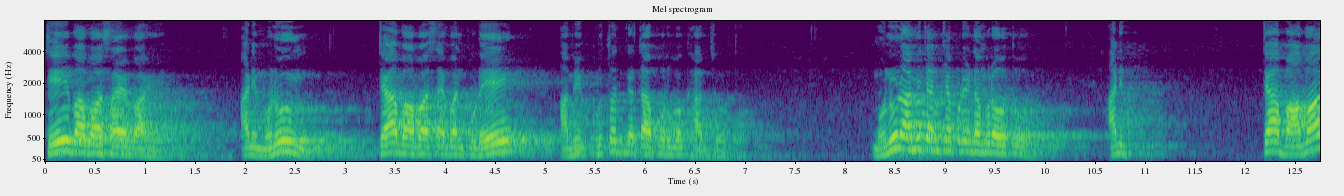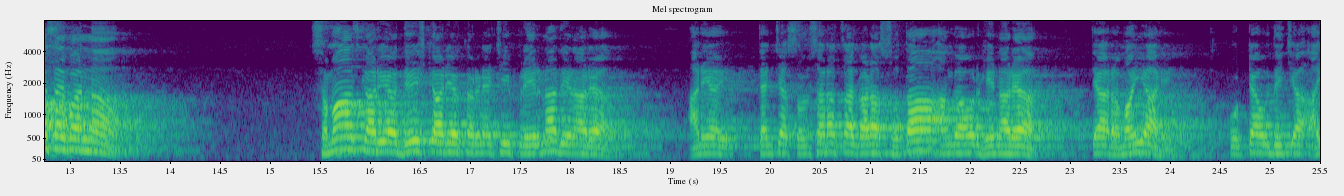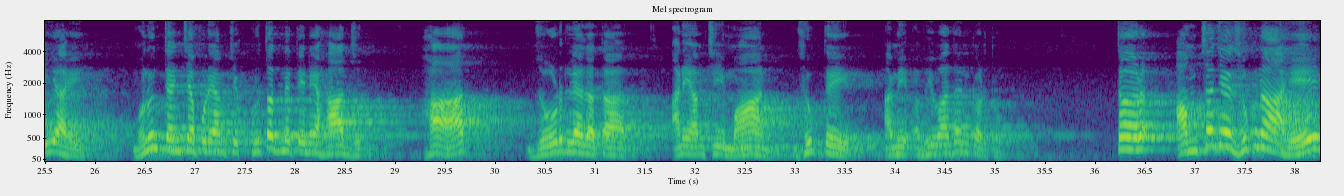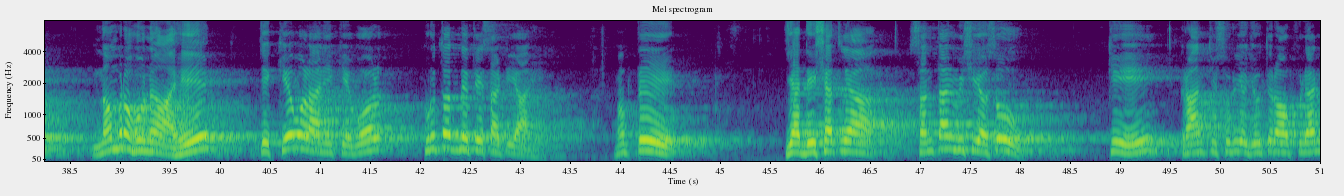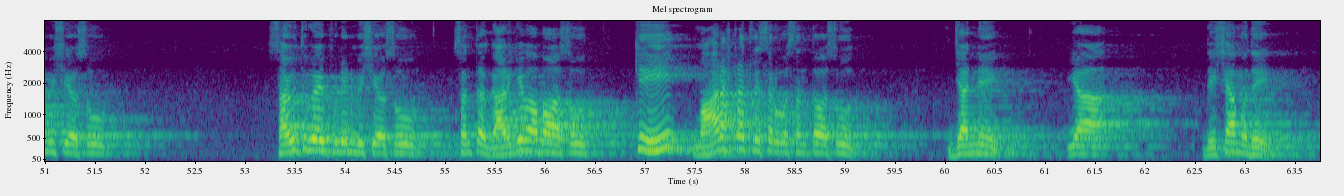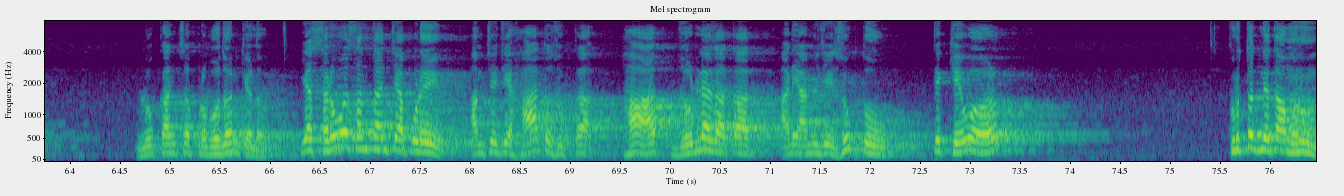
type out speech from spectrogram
ते बाबासाहेब आहेत. आणि म्हणून त्या बाबासाहेबांपुढे आम्ही कृतज्ञतापूर्वक हात जोडतो. म्हणून आम्ही त्यांच्यापुढे नम्र होतो. आणि त्या बाबासाहेबांना समाजकार्य देशकार्य करण्याची प्रेरणा देणाऱ्या आणि त्यांच्या संसाराचा गाडा स्वतः अंगावर घेणाऱ्या त्या रमाई आहेत कोट्यावधीच्या आई आहेत म्हणून त्यांच्यापुढे आमचे कृतज्ञतेने हात झुक हात जोडल्या जातात आणि आमची मान झुकते आम्ही अभिवादन करतो. तर आमचं जे झुकणं आहे नम्र होणं आहे ते केवळ आणि केवळ कृतज्ञतेसाठी आहे. मग ते या देशातल्या संतांविषयी असो की क्रांतीसूर्य ज्योतिराव फुल्यांविषयी असो सावित्रीबाई फुलेंविषयी असो संत गाडगेबाबा असो की महाराष्ट्रातले सर्व संत असोत ज्यांनी या देशामध्ये लोकांचं प्रबोधन केलं. या सर्व संतांच्या पुढे आमचे जे हात झुकता हात जोडल्या जातात आणि आम्ही जे झुकतो ते केवळ कृतज्ञता म्हणून.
